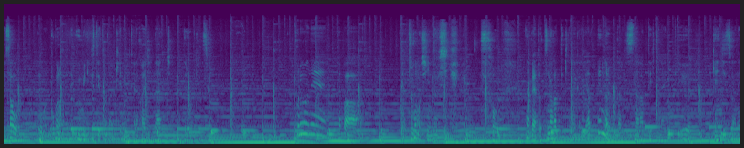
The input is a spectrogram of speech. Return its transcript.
餌を僕の場合で海に捨てただけみたいな感じになっちゃってるわけですよ。これはねやっぱやった方もしんどいし。そう。なんかやっぱつながってきてないからやってんのに向かってつながってきてないっていう現実がね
